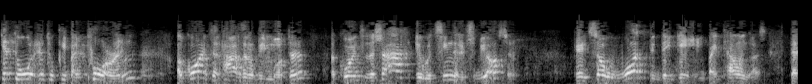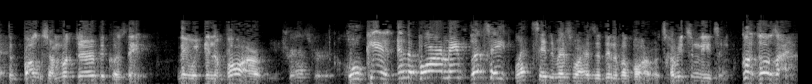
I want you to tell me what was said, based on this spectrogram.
get the water into a kli by pouring, according to the Taz it'll be mutter. According to the shach, it would seem that it should be also. Okay, so what did they gain by telling us that the bugs are mutter because they they were in a bar You transferred it. who cares? In the bar, maybe let's say let's say the reservoir has a din of a bar. It's charitzim needs it. Good, those on.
